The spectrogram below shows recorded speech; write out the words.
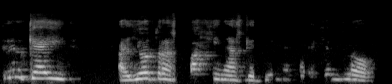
creo que hay hay otras páginas que tienen, por ejemplo,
